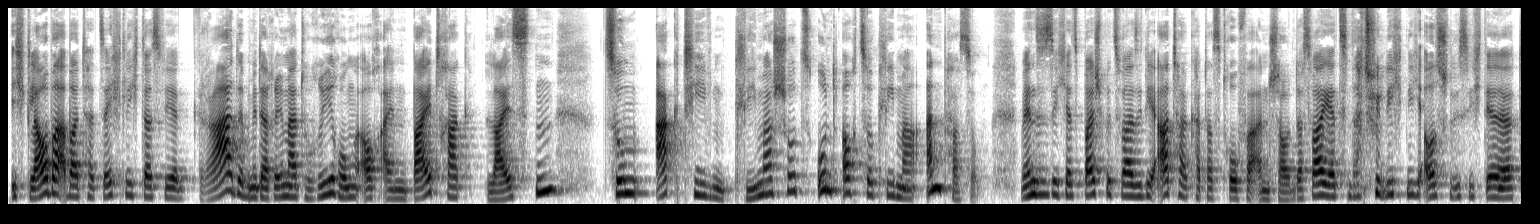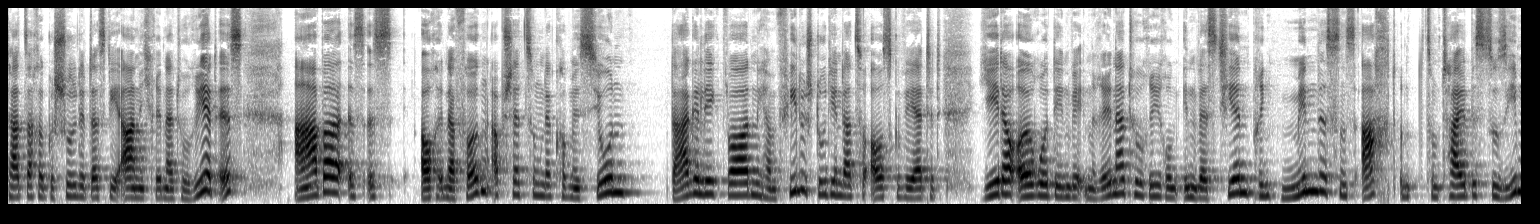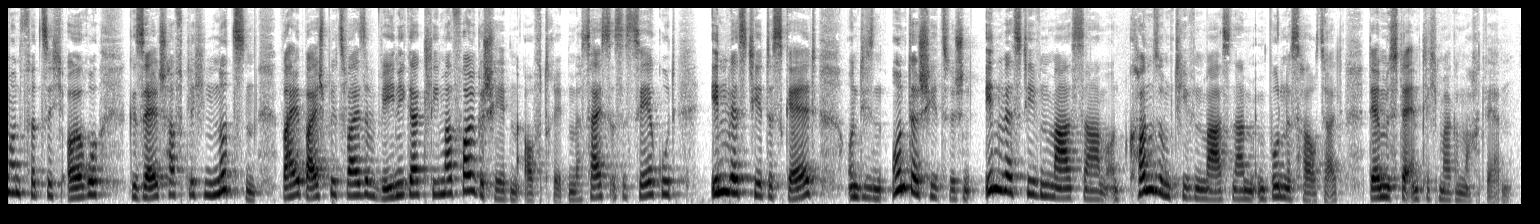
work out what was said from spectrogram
Ich glaube aber tatsächlich, dass wir gerade mit der Renaturierung auch einen Beitrag leisten zum aktiven Klimaschutz und auch zur Klimaanpassung. Wenn Sie sich jetzt beispielsweise die Ahrtal-Katastrophe anschauen, das war jetzt natürlich nicht ausschließlich der Tatsache geschuldet, dass die A nicht renaturiert ist, aber es ist auch in der Folgenabschätzung der Kommission dargelegt worden. Die haben viele Studien dazu ausgewertet. Jeder Euro, den wir in Renaturierung investieren, bringt mindestens acht und zum Teil bis zu 47 Euro gesellschaftlichen Nutzen, weil beispielsweise weniger Klimafolgeschäden auftreten. Das heißt, es ist sehr gut investiertes Geld und diesen Unterschied zwischen investiven Maßnahmen und konsumtiven Maßnahmen im Bundeshaushalt, der müsste endlich mal gemacht werden.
